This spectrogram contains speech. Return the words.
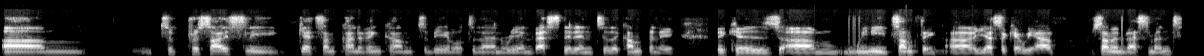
um, to precisely get some kind of income to be able to then reinvest it into the company, because um, we need something. Uh, yes, okay, we have some investment,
